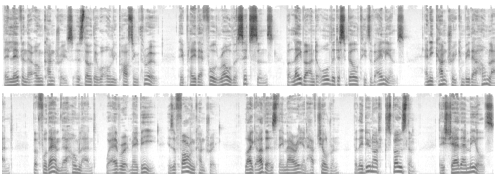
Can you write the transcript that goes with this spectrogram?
They live in their own countries as though they were only passing through. They play their full role as citizens, but labour under all the disabilities of aliens. Any country can be their homeland, but for them their homeland, wherever it may be, is a foreign country. Like others, they marry and have children, but they do not expose them. They share their meals,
